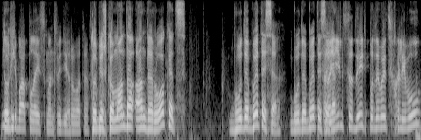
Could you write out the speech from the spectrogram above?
Ну, Тобі- хіба плейсмент відігрувати. тобі ж команда Under Rockets буде битися. Буде битися. Я... Раїль сидить, подивись в хліву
